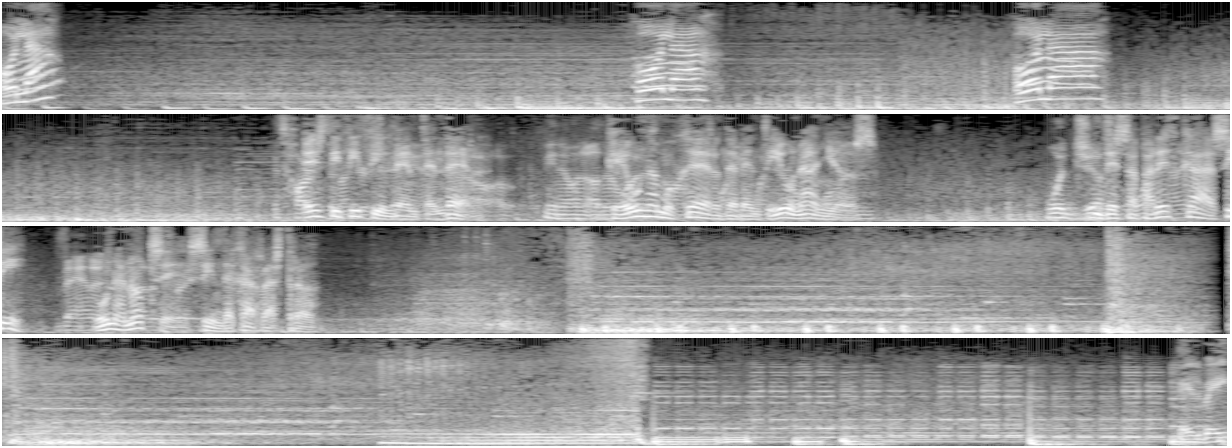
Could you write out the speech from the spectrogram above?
¿Hola? Hola. Hola. Es difícil de entender que una mujer de 21 años desaparezca así, una noche sin dejar rastro.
